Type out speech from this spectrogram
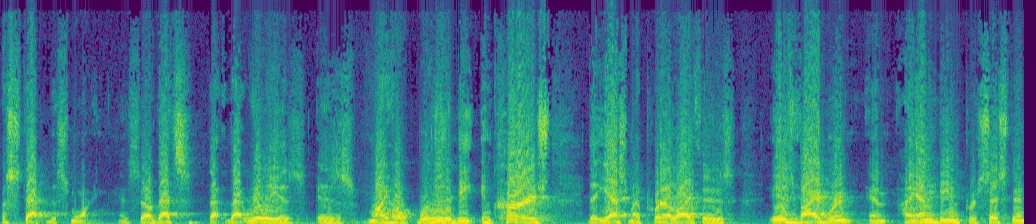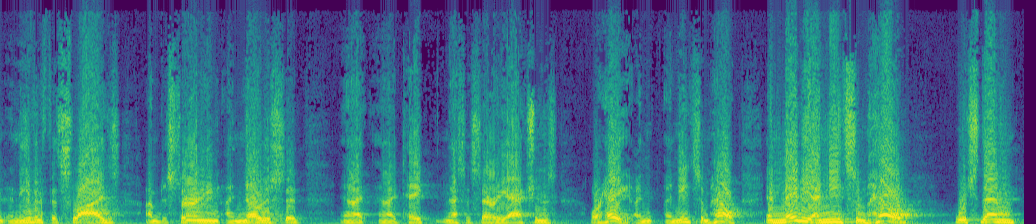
a step this morning. And so that's, that, that really is, is my hope. We'll either be encouraged that, yes, my prayer life is, is vibrant and I am being persistent, and even if it slides, I'm discerning, I notice it, and I, and I take necessary actions. Or, hey, I, I need some help. And maybe I need some help, which then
